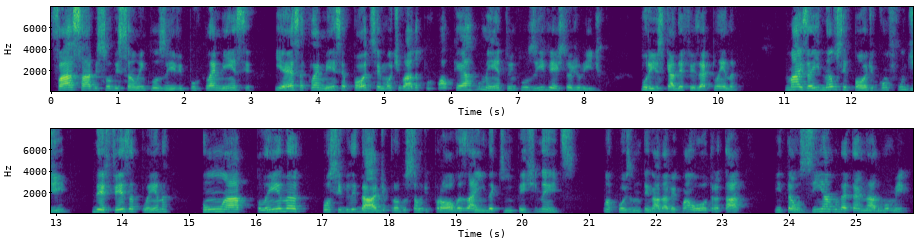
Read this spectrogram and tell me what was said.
faça a absolvição, inclusive, por clemência. E essa clemência pode ser motivada por qualquer argumento, inclusive extrajurídico. Por isso que a defesa é plena. Mas aí não se pode confundir defesa plena com a plena possibilidade de produção de provas ainda que impertinentes. Uma coisa não tem nada a ver com a outra, tá? Então, se em algum determinado momento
